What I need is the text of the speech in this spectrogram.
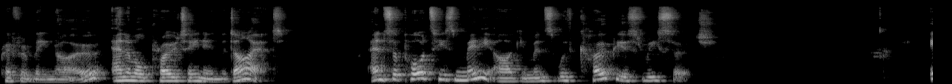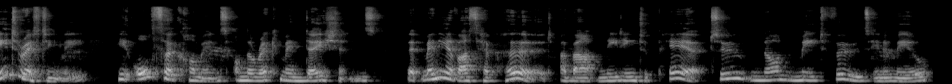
preferably no, animal protein in the diet and supports his many arguments with copious research. Interestingly, he also comments on the recommendations that many of us have heard about needing to pair two non meat foods in a meal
